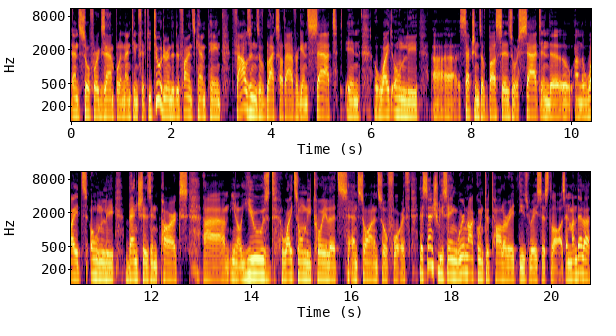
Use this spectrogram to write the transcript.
And so, for example, in 1952, during the Defiance campaign, thousands of black South Africans sat in white only uh, uh, sections of buses or sat in the, uh, on the white only benches in parks, um, you know, used whites only toilets, and so on and so forth, essentially saying we're not going to tolerate these racist laws. And Mandela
